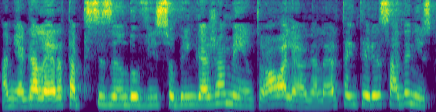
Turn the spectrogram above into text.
A minha galera tá precisando ouvir sobre engajamento. Olha, a galera tá interessada nisso.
